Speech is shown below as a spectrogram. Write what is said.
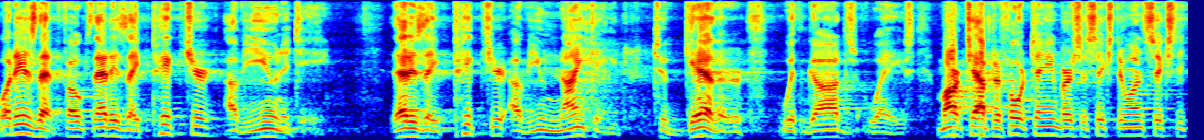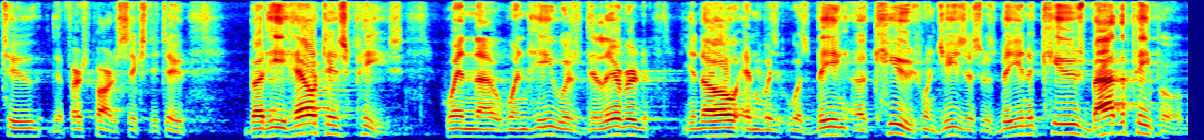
What is that, folks? That is a picture of unity. That is a picture of uniting together with God's ways. Mark chapter 14, verses 61 62, the first part of 62. But he held his peace when, uh, when he was delivered, you know, and was, was being accused, when Jesus was being accused by the people,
